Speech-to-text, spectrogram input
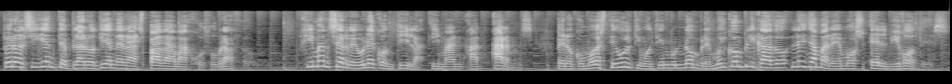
pero el siguiente plano tiene la espada bajo su brazo. He-Man se reúne con Tila y Man at Arms, pero como este último tiene un nombre muy complicado, le llamaremos el Bigotes.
